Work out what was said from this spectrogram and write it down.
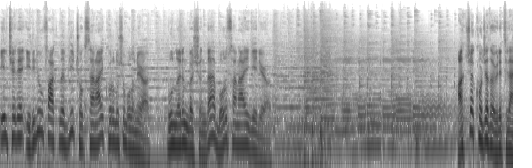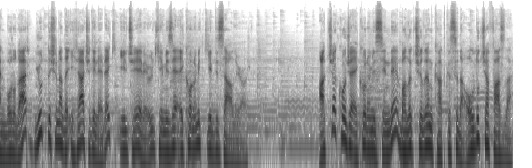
İlçede irili ufaklı birçok sanayi kuruluşu bulunuyor. Bunların başında boru sanayi geliyor. Akçakoca'da üretilen borular yurt dışına da ihraç edilerek ilçeye ve ülkemize ekonomik girdi sağlıyor. Akçakoca ekonomisinde balıkçılığın katkısı da oldukça fazla.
